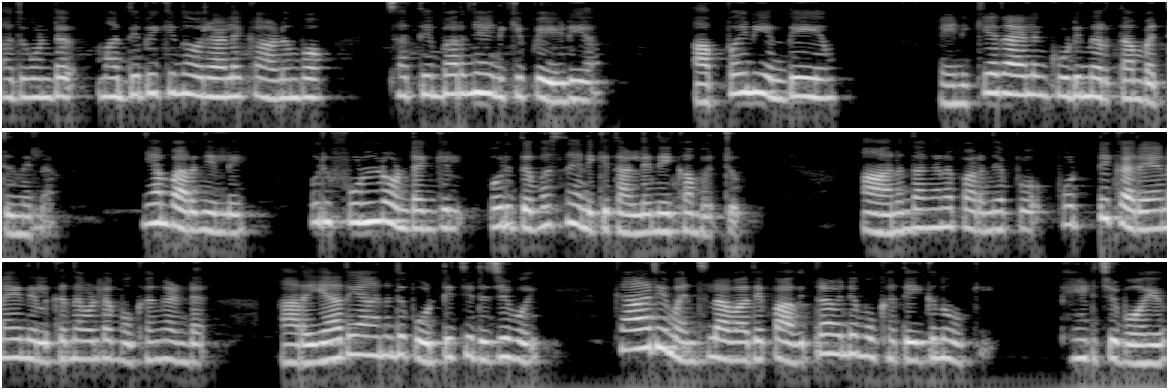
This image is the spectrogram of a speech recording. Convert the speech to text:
അതുകൊണ്ട് മദ്യപിക്കുന്ന ഒരാളെ കാണുമ്പോൾ സത്യം പറഞ്ഞാൽ എനിക്ക് പേടിയാ. അപ്പോൾ ഇനി എന്തു ചെയ്യും? എനിക്കേതായാലും കൂടി നിർത്താൻ പറ്റുന്നില്ല. ഞാൻ പറഞ്ഞില്ലേ ഒരു ഫുള്ളുണ്ടെങ്കിൽ ഒരു ദിവസം എനിക്ക് തള്ളി നീക്കാൻ പറ്റും. ആനന്ദ് അങ്ങനെ പറഞ്ഞപ്പോൾ പൊട്ടിക്കരയാനായി നിൽക്കുന്നവളുടെ മുഖം കണ്ട് അറിയാതെ ആനന്ദ് പൊട്ടിച്ചിരിച്ചു പോയി കാര്യം മനസ്സിലാവാതെ പവിത്ര അവന്റെ മുഖത്തേക്ക് നോക്കി. പേടിച്ചു പോയോ?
